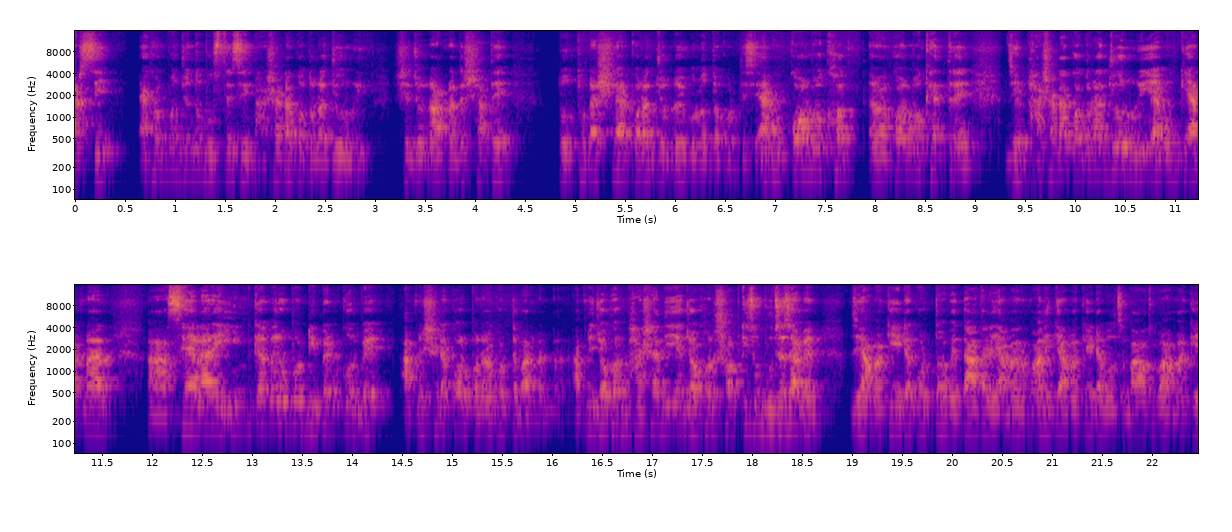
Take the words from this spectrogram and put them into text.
আসছি, এখন পর্যন্ত বুঝতেছি ভাষাটা কতটা জরুরি। সেজন্য আপনাদের সাথে তথ্যটা শেয়ার করার জন্যই মূলত করতেছি। এবং কর্মক্ষত কর্মক্ষেত্রে যে ভাষাটা কতটা জরুরি এবং কি আপনার স্যালারি ইনকামের উপর ডিপেন্ড করবে, আপনি সেটা কল্পনা করতে পারবেন না। আপনি যখন ভাষা দিয়ে যখন সব কিছু বুঝে যাবেন যে আমাকে এটা করতে হবে, তাড়াতাড়ি আমার মালিকে আমাকে এটা বলছে বা অথবা আমাকে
